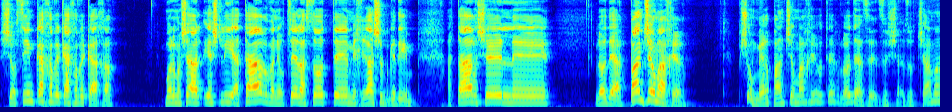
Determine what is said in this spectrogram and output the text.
שעושים ככה וככה וככה. כמו למשל, יש לי אתר ואני רוצה לעשות אה, מכירה של בגדים. אתר של, אה, לא יודע, פאנצ'ר מאכר. מישהו אומר פאנצ'ר מאכר יותר? לא יודע, זה, זה, ש- זאת שמה?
